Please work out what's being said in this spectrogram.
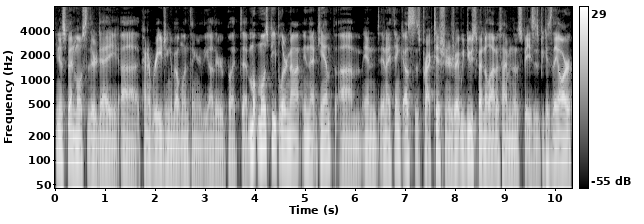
you know spend most of their day uh, kind of raging about one thing or the other. But uh, most people are not in that camp, um, and and I think us as practitioners, right, we do spend a lot of time in those spaces because they are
